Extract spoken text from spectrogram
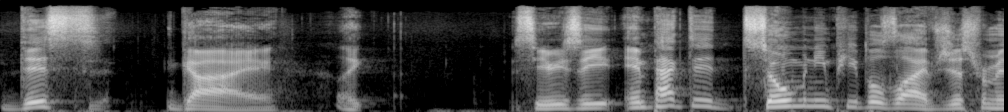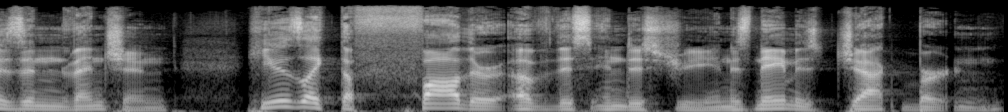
this guy, like, seriously, impacted so many people's lives just from his invention. He was like the father of this industry, and his name is Jack Burton.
